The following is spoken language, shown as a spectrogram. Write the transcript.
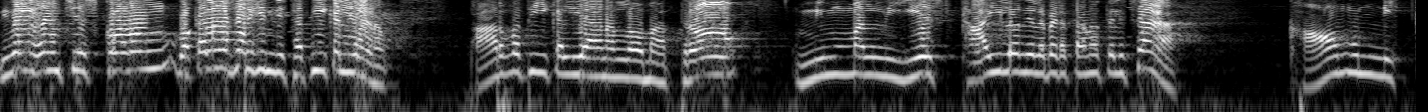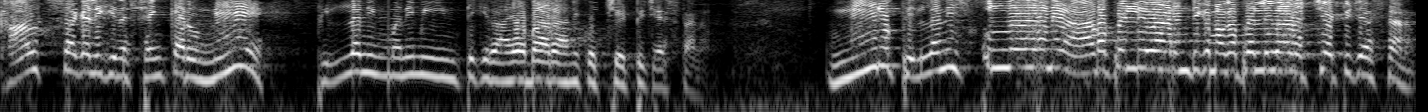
వివాహం చేసుకోవడం ఒకలా జరిగింది సతీ కళ్యాణం. పార్వతీ కళ్యాణంలో మాత్రం మిమ్మల్ని ఏ స్థాయిలో నిలబెడతానో తెలుసా? కాముణ్ణి కాల్చగలిగిన శంకరుణ్ణి పిల్లనిమ్మని మీ ఇంటికి రాయబారానికి వచ్చేట్టు చేస్తాను. మీరు పిల్లనిస్తున్నారని ఆడపల్లి వారింటికి మగపల్లి వారు వచ్చేట్టు చేస్తాను.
